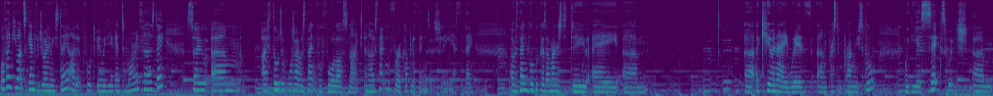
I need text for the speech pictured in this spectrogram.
Well, thank you once again for joining me today. I look forward to being with you again tomorrow, Thursday. So, um, I've thought of what I was thankful for last night, and I was thankful for a couple of things actually yesterday. I was thankful because I managed to do a um, uh, a Q&A with um, Preston Primary School with Year 6, which um,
